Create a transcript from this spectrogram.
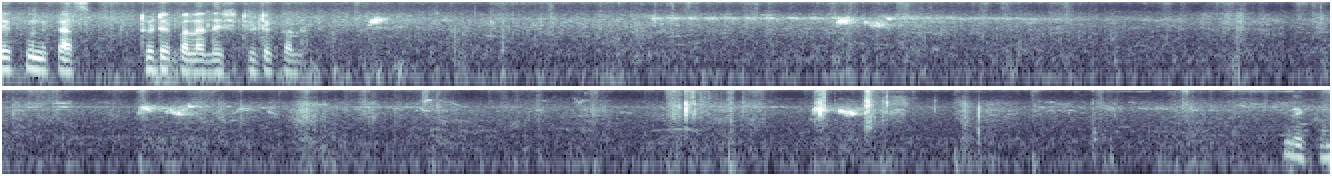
দেখুন কাজ ঠোঁটে কলা দেশি ঠোঁটে কলা। দেখুন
